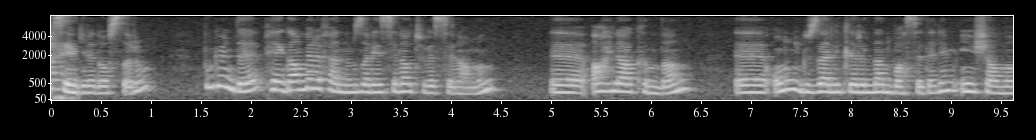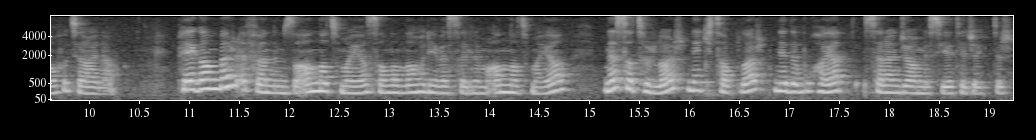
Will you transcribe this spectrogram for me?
sevgili dostlarım. Bugün de Peygamber Efendimiz Aleyhisselatü Vesselam'ın e, ahlakından, e, onun güzelliklerinden bahsedelim inşallahü teala. Peygamber Efendimiz'i anlatmaya, sallallahu aleyhi ve sellem'i anlatmaya ne satırlar, ne kitaplar, ne de bu hayat serencamesi yetecektir.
